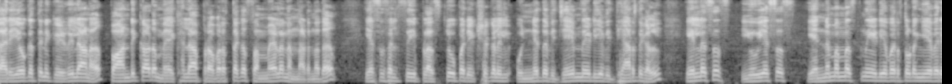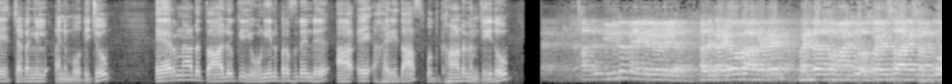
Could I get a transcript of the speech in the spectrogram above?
കരയോഗത്തിന് കീഴിലാണ് പാണ്ടിക്കാട് മേഖലാ പ്രവർത്തക സമ്മേളനം നടന്നത്. S S L C plus two പരീക്ഷകളിൽ ഉന്നത വിജയം നേടിയ വിദ്യാർത്ഥികൾ L S S U S S N M M S നേടിയവർ തുടങ്ങിയവരെ ചടങ്ങിൽ അനുമോദിച്ചു. Eranad taluk union president R A Haridas ഉദ്ഘാടനം ചെയ്തു. അത് വിവിധ മേഖലകളിൽ അത് കരയോഗാകട്ടെ വനിതാ സമാജോ സ്വയം സഹായ സംഘമോ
